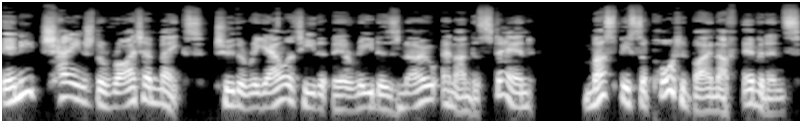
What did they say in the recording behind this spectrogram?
Any change the writer makes to the reality that their readers know and understand must be supported by enough evidence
